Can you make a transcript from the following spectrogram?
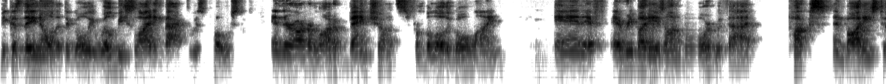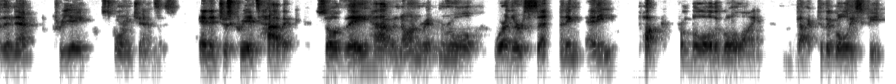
because they know that the goalie will be sliding back to his post and there are a lot of bank shots from below the goal line and if everybody is on board with that, pucks and bodies to the net create scoring chances and it just creates havoc. So they have a non written rule where they're sending any puck from below the goal line back to the goalie's feet.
